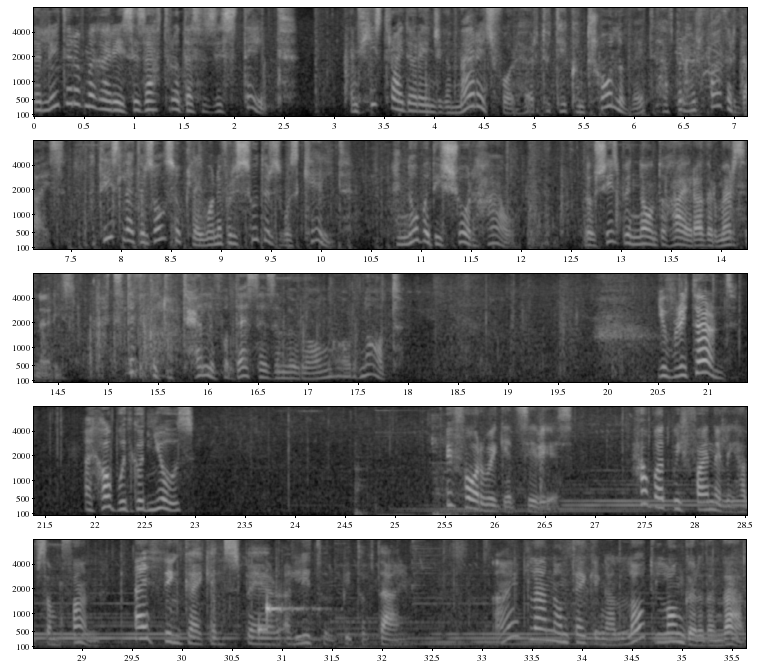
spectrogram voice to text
Leader of Megaris is after Odessa's estate. And he's tried arranging a marriage for her to take control of it after her father dies. But these letters also claim one of her suitors was killed. And nobody's sure how. Though she's been known to hire other mercenaries. It's difficult to tell if Odessa is in the wrong or not. You've returned. I hope with good news. Before we get serious, how about we finally have some fun? I think I can spare a little bit of time. I plan on taking a lot longer than that.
